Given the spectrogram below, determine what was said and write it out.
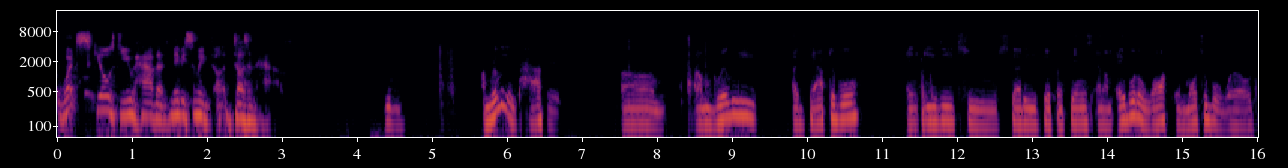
what skills do you have that maybe somebody uh, doesn't have? Mm-hmm. I'm really empathic. Um, I'm really adaptable and easy to study different things, and I'm able to walk in multiple worlds.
